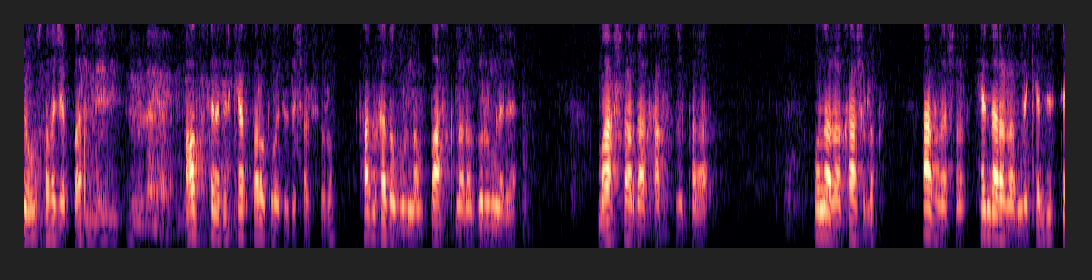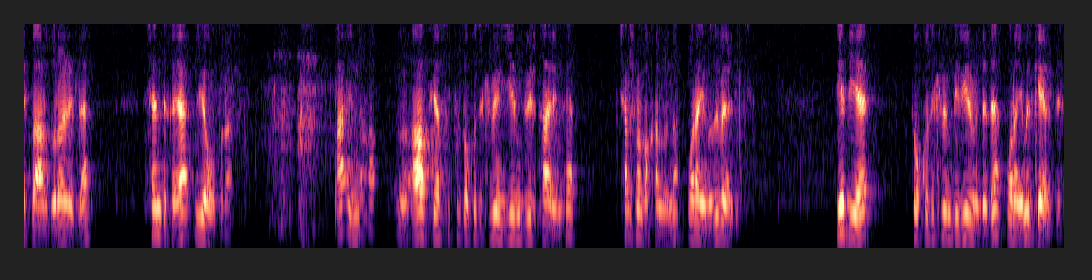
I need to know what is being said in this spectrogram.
İsmim Mustafa Cepbar. 6 senedir Kent Bar Otomotiv'de çalışıyorum. Fabrikada bulunan baskılara, zulümlere, maaşlarda haksızlıklara, onlara karşılık arkadaşlar kendi aralarında kendi istek ve arzularıyla sendikaya üye oldular. Aynı 6'ya 09 2021 tarihinde Çalışma Bakanlığı'na onayımızı verdik. 7'ye 9 2020'de de onayımız geldi.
